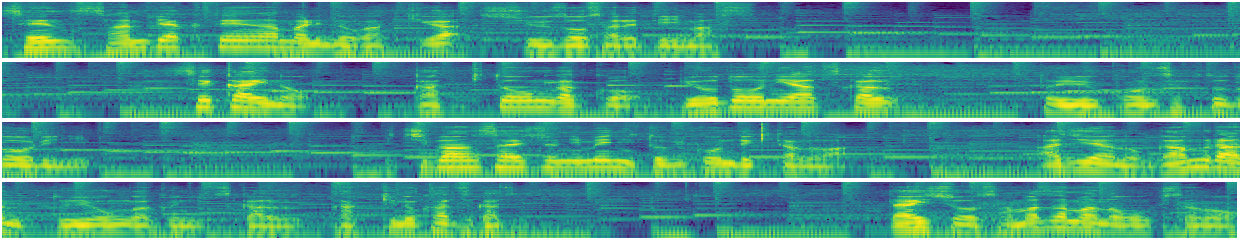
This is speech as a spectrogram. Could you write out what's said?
1300点余りの楽器が収蔵されています。世界の楽器と音楽を平等に扱うというコンセプト通りに一番最初に目に飛び込んできたのはアジアのガムランという音楽に使う楽器の数々。大小さまざまな大きさの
